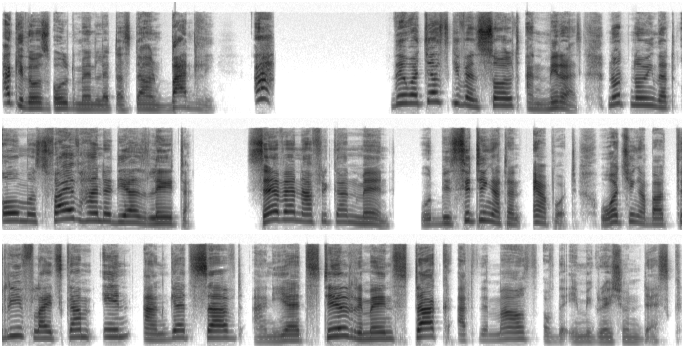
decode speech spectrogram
Aki, those old men let us down badly. They were just given salt and mirrors, not knowing that almost 500 years later, seven African men would be sitting at an airport watching about three flights come in and get served and yet still remain stuck at the mouth of the immigration desk.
